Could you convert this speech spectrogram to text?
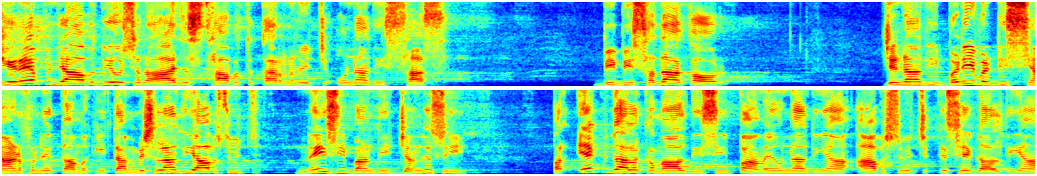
ਸ਼ੇਰੇ ਪੰਜਾਬ ਦੇ ਉਸ ਰਾਜ ਸਥਾਪਿਤ ਕਰਨ ਵਿੱਚ ਉਹਨਾਂ ਦੀ ਸੱਸ ਬੀਬੀ ਸਦਾ ਕੌਰ, ਜਿਨ੍ਹਾਂ ਦੀ ਬੜੀ ਵੱਡੀ ਸਿਆਣਪ ਨੇ ਕੰਮ ਕੀਤਾ, ਮਿਸਲਾਂ ਦੀ ਆਪਸ ਵਿੱਚ ਨਹੀਂ ਸੀ ਬਣਦੀ, ਜੰਗ ਸੀ, ਪਰ ਇੱਕ ਗੱਲ ਕਮਾਲ ਦੀ ਸੀ, ਭਾਵੇਂ ਉਹਨਾਂ ਦੀਆਂ ਆਪਸ ਵਿੱਚ ਕਿਸੇ ਗੱਲ ਦੀਆਂ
